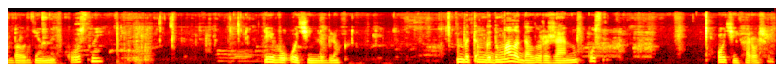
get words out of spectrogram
Обалденный, вкусный. Я его очень люблю. В этом году мало дал урожая, но вкус очень хороший.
